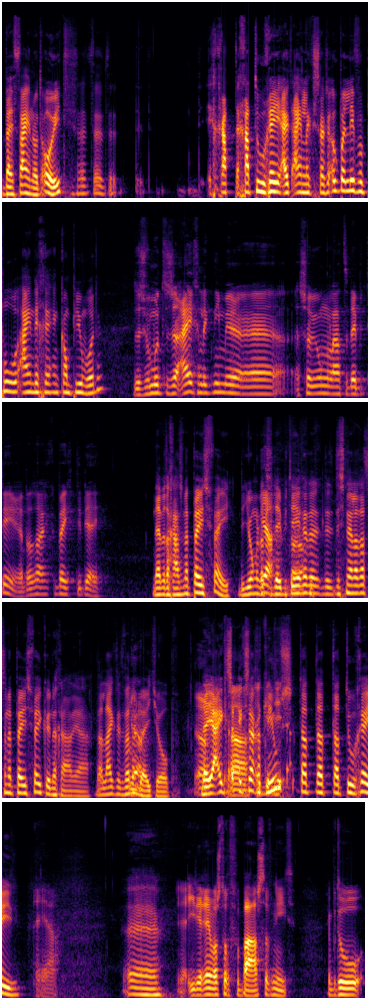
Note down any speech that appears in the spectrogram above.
bij Feyenoord ooit. Dat- dat- dat- Gaat, gaat Touré uiteindelijk straks ook bij Liverpool eindigen en kampioen worden? Dus we moeten ze eigenlijk niet meer eh, zo jong laten debuteren. Dat is eigenlijk een beetje het idee. Nee, maar dan gaan ze naar PSV. De jongen dat Ja, ze debuteren, nou. de, de, de sneller dat ze naar PSV kunnen gaan. Ja, daar lijkt het wel Ja. een beetje op. Ja. Nee, ja, ik, Ja, ik zag het ik- nieuws dat, dat, dat Touré... Ja. eh, Ja, iedereen was toch verbaasd, of niet? Ik bedoel,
